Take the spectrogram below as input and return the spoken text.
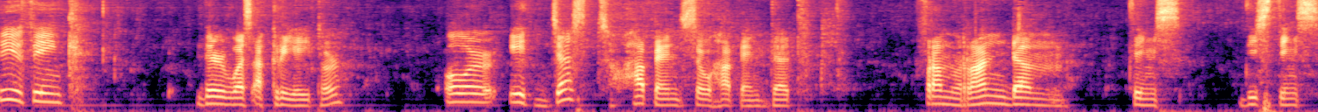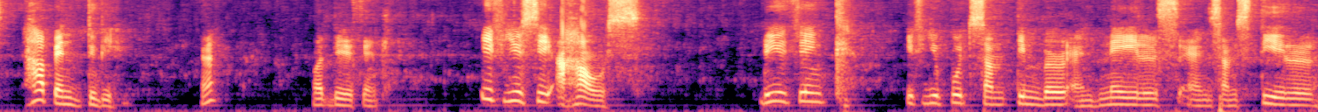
do you think there was a creator? Or it just happened so happened that from random things these things happened to be. Huh? What do you think? If you see a house, do you think if you put some timber and nails and some steel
